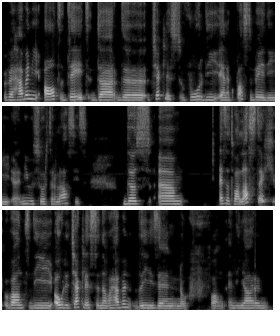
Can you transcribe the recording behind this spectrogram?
we hebben niet altijd daar de checklist voor die eigenlijk past bij die uh, nieuwe soort relaties. Dus um, is het wel lastig, want die oude checklisten die we hebben, die zijn nog van in de jaren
